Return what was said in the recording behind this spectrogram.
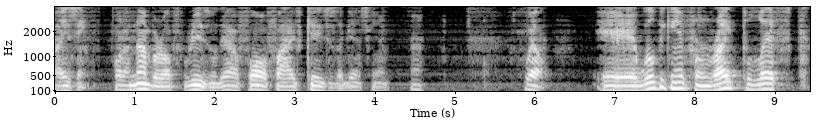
I see. For a number of reasons, there are four or five cases against him. Huh. Well, uh, we'll begin from right to left.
